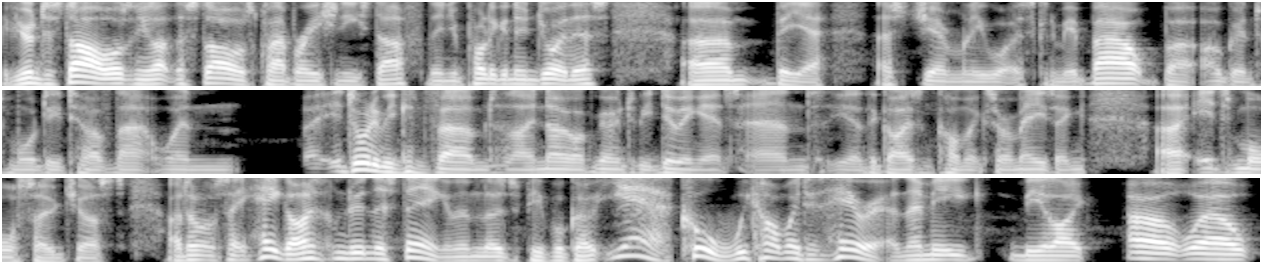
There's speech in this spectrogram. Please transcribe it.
If you're into Star Wars and you like the Star Wars collaboration stuff, then you're probably going to enjoy this. Um, but yeah, that's generally what it's going to be about. But I'll go into more detail of that when it's already been confirmed, and I know I'm going to be doing it. And you know, the guys in comics are amazing. Uh, it's more so just I don't want to say, "Hey guys, I'm doing this thing," and then loads of people go, "Yeah, cool, we can't wait to hear it," and then me be like, "Oh well,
